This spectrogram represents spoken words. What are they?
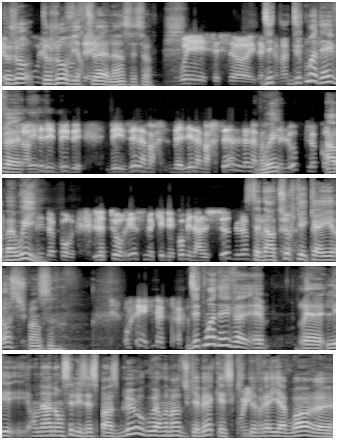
Toujours, beaucoup, là, toujours de- virtuel, hein, c'est ça. oui, c'est ça, exactement. Dites- dites-moi, Dave, euh, lancé et- l'idée des, des îles à Mar- de l'île à Marcel, là, la Oui. Marceloupe, là, qu'on Ah, ben oui. là, pour le tourisme québécois, mais dans le sud. là, C'était dans euh, Turc et Kairos, je pense. Oui. Dites-moi, Dave, euh, les- on a annoncé les espaces bleus au gouvernement du Québec. Est-ce qu'il Oui. devrait y avoir, euh,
